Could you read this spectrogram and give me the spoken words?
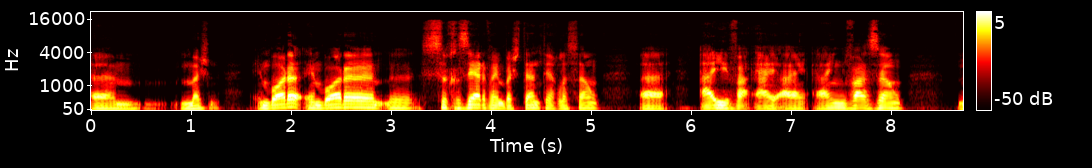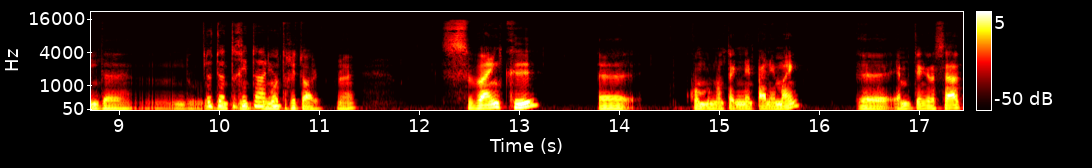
Um, mas, embora, embora uh, se reservem bastante em relação à, à, à, à invasão da, do, do, teu território. Do, do meu território é? Se bem que, uh, como não tenho nem pai nem mãe, uh, é muito engraçado,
